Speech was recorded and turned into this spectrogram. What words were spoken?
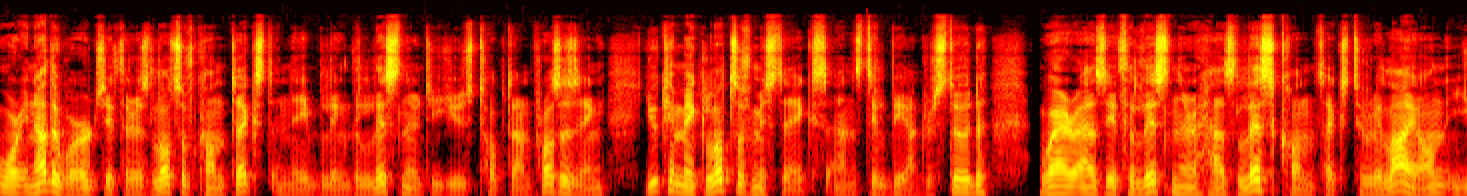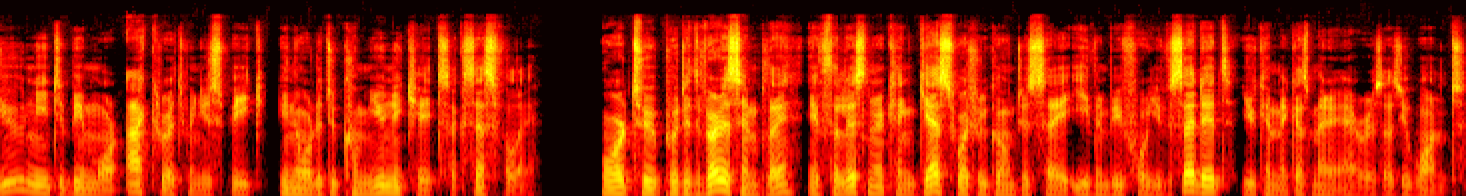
Or, in other words, if there is lots of context enabling the listener to use top down processing, you can make lots of mistakes and still be understood. Whereas, if the listener has less context to rely on, you need to be more accurate when you speak in order to communicate successfully. Or, to put it very simply, if the listener can guess what you're going to say even before you've said it, you can make as many errors as you want.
